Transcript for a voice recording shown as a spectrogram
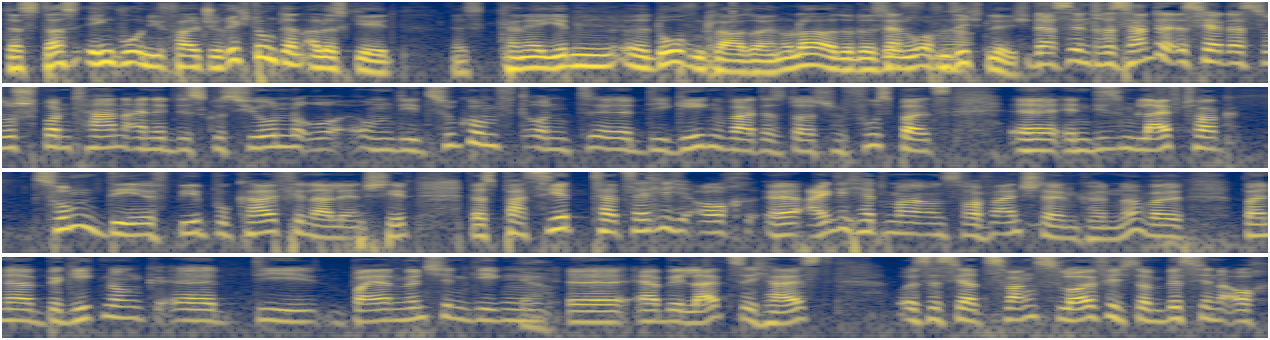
Dass das irgendwo in die falsche Richtung dann alles geht, das kann ja jedem äh, Doofen klar sein, oder? Also das ist das, ja nur offensichtlich. Das Interessante ist ja, dass so spontan eine Diskussion um die Zukunft und äh, die Gegenwart des deutschen Fußballs äh, in diesem Live-Talk zum DFB-Pokalfinale entsteht. Das passiert tatsächlich auch, äh, eigentlich hätte man uns darauf einstellen können, ne? weil bei einer Begegnung, äh, die Bayern München gegen ja. äh, RB Leipzig heißt, ist es ja zwangsläufig so ein bisschen auch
